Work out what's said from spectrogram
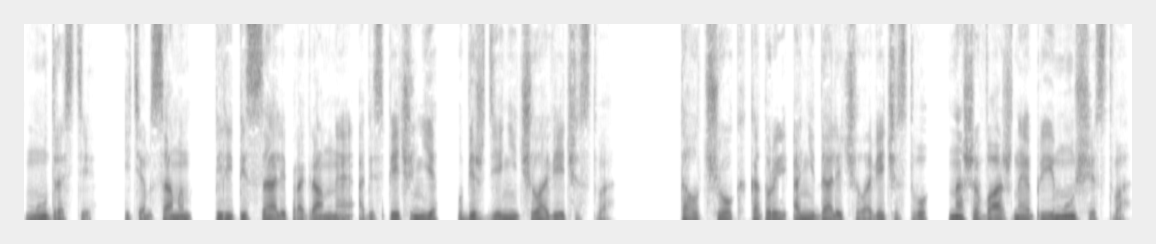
мудрости и тем самым переписали программное обеспечение убеждений человечества. Толчок, который они дали человечеству, наше важное преимущество.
